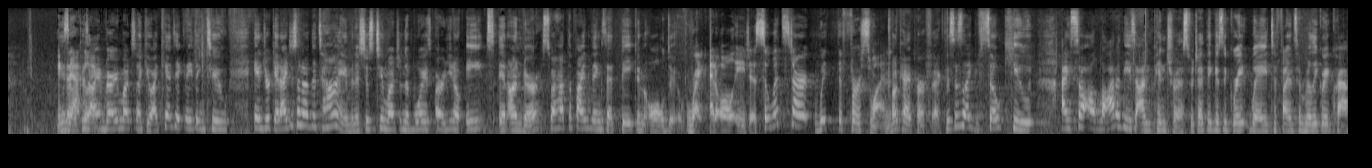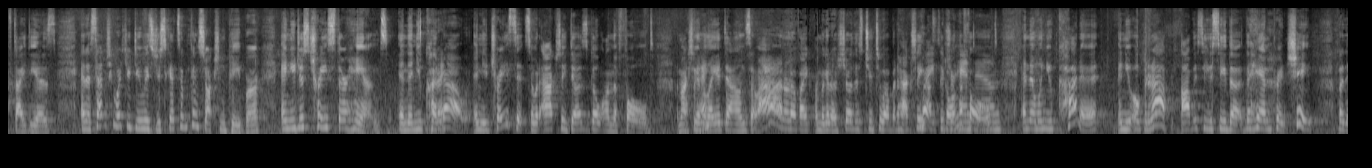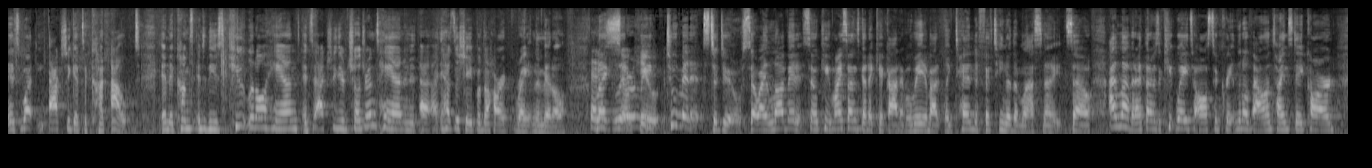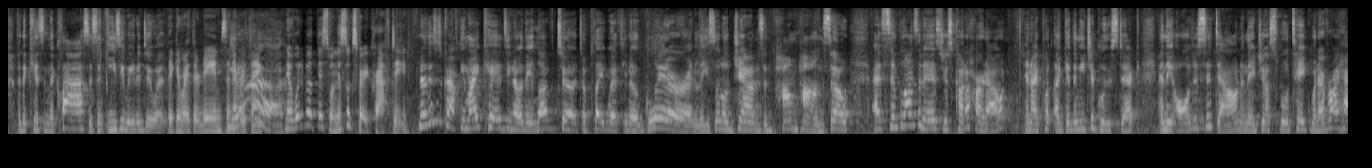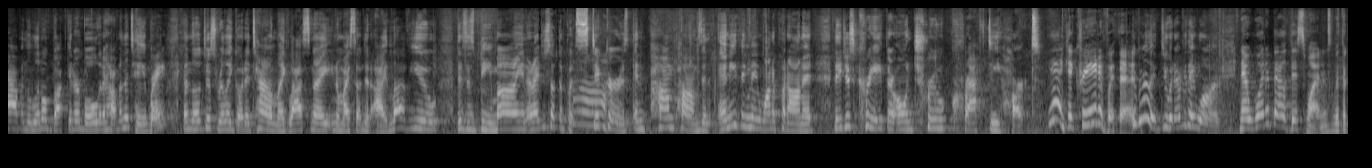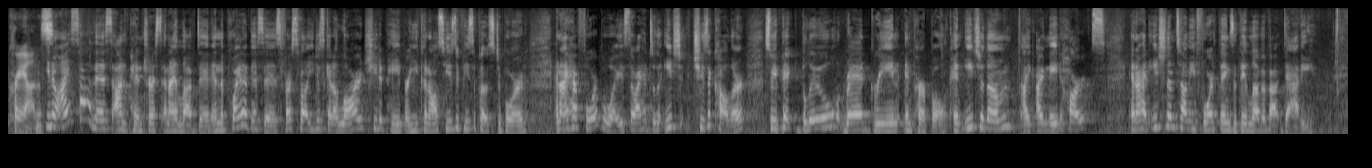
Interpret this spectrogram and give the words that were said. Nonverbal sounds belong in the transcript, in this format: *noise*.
Because I am very much like you. I can't take anything too intricate. I just don't have the time, and it's just too much. And the boys are, you know, eight and under, so I have to find things that they can all do. Right, at all ages. So let's start with the first one. Okay, perfect. This is like so cute. I saw a lot of these on Pinterest, which I think is a great way to find some really great craft ideas. And essentially what you do is you just get some construction paper and you just trace their hands and then you cut it out and you trace it so it actually does go on the fold. I'm actually Okay. gonna lay it down. So ah, I don't know if I, I'm gonna show this too too well, but it actually Right, has to go your the fold. down. And then when you cut it and you open it up, obviously you see the, the handprint shape, but it's what you actually get to cut out. And it comes into these cute little hands. It's actually your children's hand and it, uh, it has the shape of the heart right in the middle. That like so literally cute. two minutes to do. So I love it. It's so cute. My son's got a kick out of it. We made about like 10 to 15 of them last night. So I love it. I thought it was a cute way to also create a little Valentine's Day card for the kids in the class. It's an easy way to do it. They can write their names and Yeah. everything. Now, what about this one? This looks very crafty. No, this is crafty. My kids, you know, they love to, to play with, you know, glitter and these little gems and pom poms. So as simple as it is, just cut a heart out, and I put, I give them each a glue stick, and they all just sit down, and they just will take whatever I have in the little bucket or bowl that I have on the table, Right. and they'll just really go to town. Like last night, you know, my son did "I love you." This is "Be mine," and I just let them put ah. stickers and pom poms and anything they want to put on it. They just create their own true crafty heart. Yeah, get creative with They it. really do whatever they want. Now, what about this one with the crayons? You know, I saw this on Pinterest and I loved it. And the point of this is, first of all, you just get a large sheet of paper. You can also use a piece of poster board. And I have four boys, so I had to each choose a color. So we picked blue, red, green, and purple. And each of them, I, I made hearts. And I had each of them tell me four things that they love about daddy.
